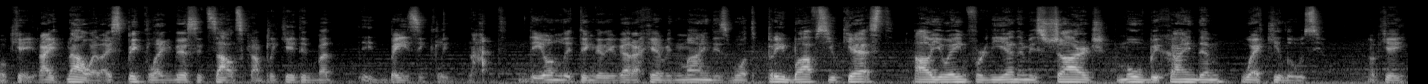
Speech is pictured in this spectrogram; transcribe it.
Okay, right now when I speak like this, it sounds complicated, but it basically not. The only thing that you gotta have in mind is what pre-buffs you cast, how you aim for the enemy's charge, move behind them, whack elusive. Okay,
